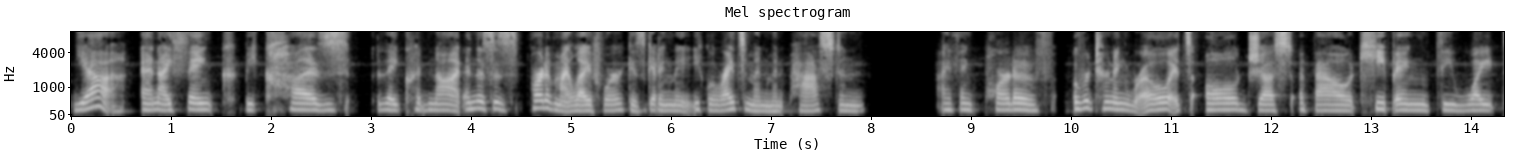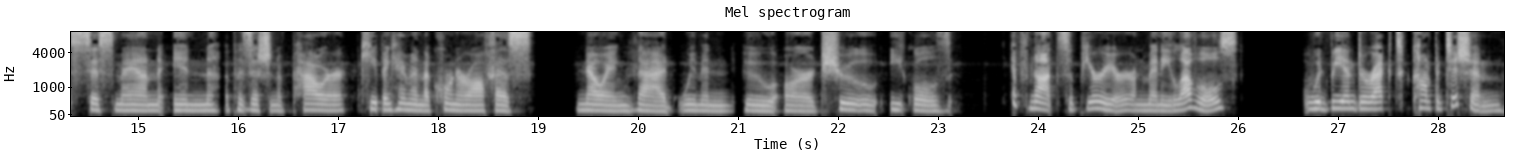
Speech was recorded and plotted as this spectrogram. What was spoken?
Yeah. And I think because they could not, and this is part of my life work, is getting the Equal Rights Amendment passed. And I think part of overturning Roe, it's all just about keeping the white cis man in a position of power, keeping him in the corner office, knowing that women who are true equals, if not superior on many levels, would be in direct competition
